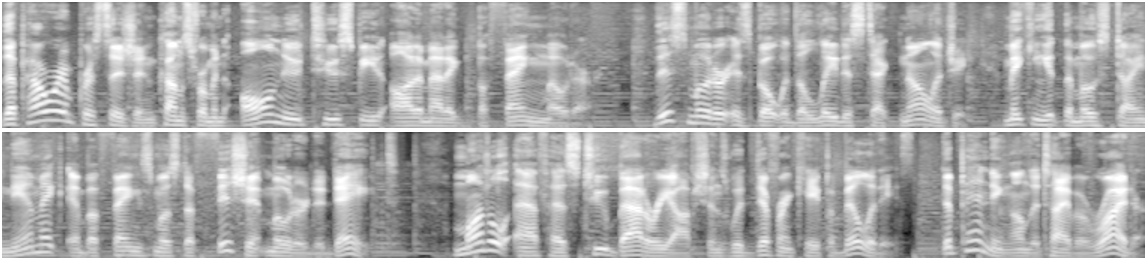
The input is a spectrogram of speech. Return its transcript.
The power and precision comes from an all-new 2-speed automatic Bafang motor. This motor is built with the latest technology, making it the most dynamic and Bafang's most efficient motor to date. Model F has two battery options with different capabilities, depending on the type of rider.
